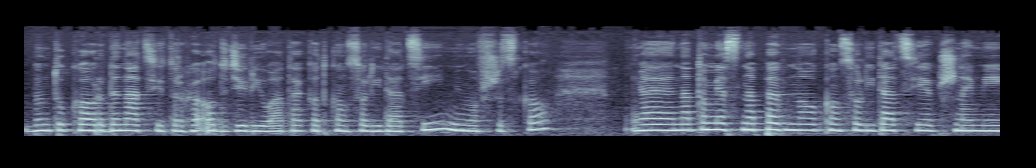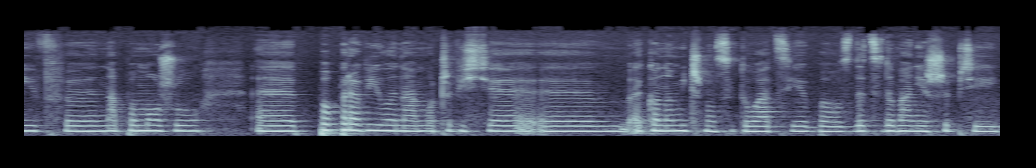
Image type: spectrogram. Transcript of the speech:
bym tu koordynację trochę oddzieliła tak, od konsolidacji mimo wszystko. Natomiast na pewno konsolidacje, przynajmniej w, na Pomorzu, poprawiły nam oczywiście ekonomiczną sytuację, bo zdecydowanie szybciej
